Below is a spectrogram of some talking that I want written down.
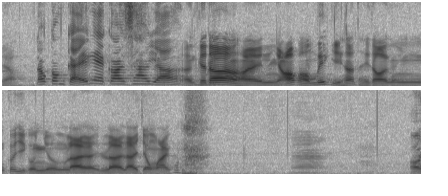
Dạ. Đâu con kể nghe coi sao vậy? À, Cái đó hồi nhỏ con không biết gì hết thì thôi có gì con nhường lại lời lại cho ngoại con thôi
